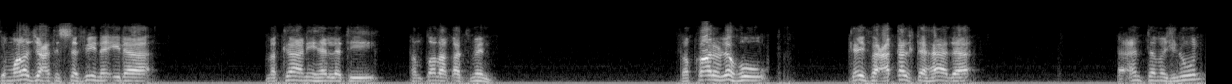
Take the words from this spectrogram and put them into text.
ثم رجعت السفينة إلى مكانها التي انطلقت منه. فقالوا له كيف عقلت هذا؟ أنت مجنون؟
